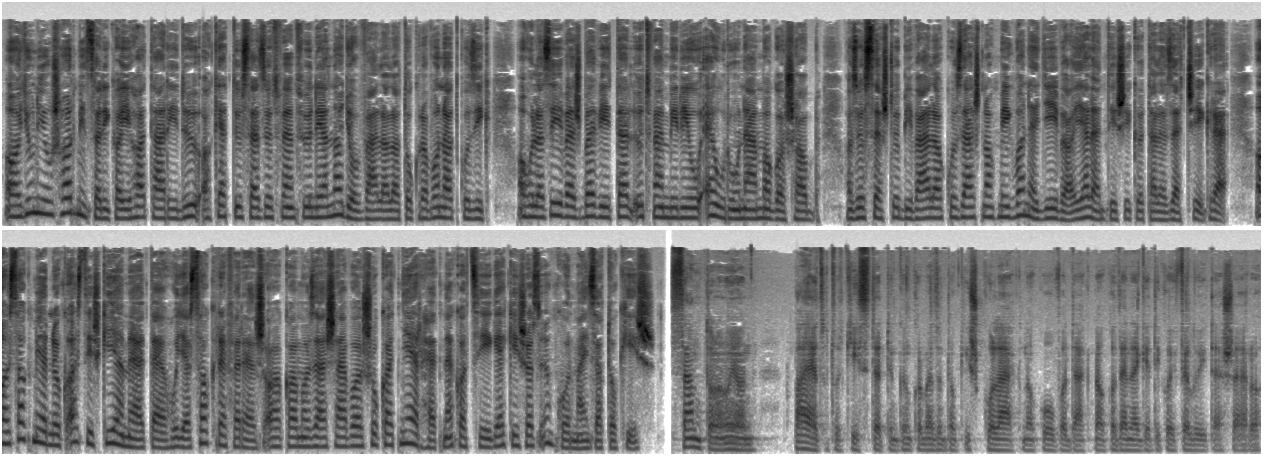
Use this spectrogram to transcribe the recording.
A június 30-ai határidő a 250 főnél nagyobb vállalatok vállalatokra vonatkozik, ahol az éves bevétel 50 millió eurónál magasabb. Az összes többi vállalkozásnak még van egy éve a jelentési kötelezettségre. A szakmérnök azt is kiemelte, hogy a szakreferens alkalmazásával sokat nyerhetnek a cégek és az önkormányzatok is. Számtalan olyan pályázatot készítettünk önkormányzatoknak, iskoláknak, óvodáknak az energetikai felújítására.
